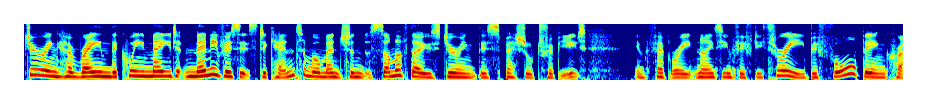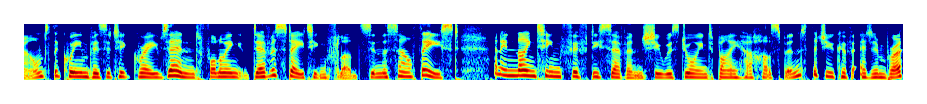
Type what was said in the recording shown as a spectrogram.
During her reign, the Queen made many visits to Kent, and we'll mention some of those during this special tribute. In February 1953, before being crowned, the Queen visited Gravesend following devastating floods in the southeast. And in 1957, she was joined by her husband, the Duke of Edinburgh,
